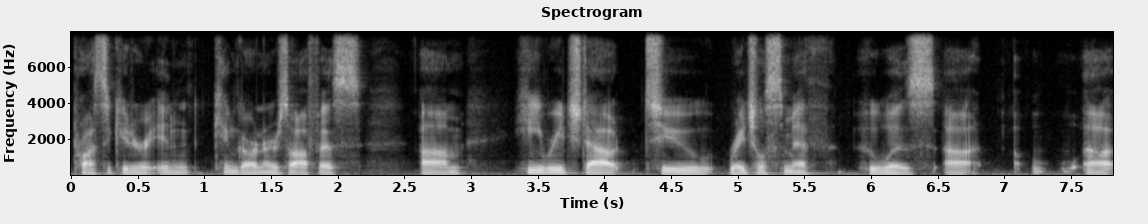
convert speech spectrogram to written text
prosecutor in Kim Gardner's office. Um, he reached out to Rachel Smith, who was uh, uh,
